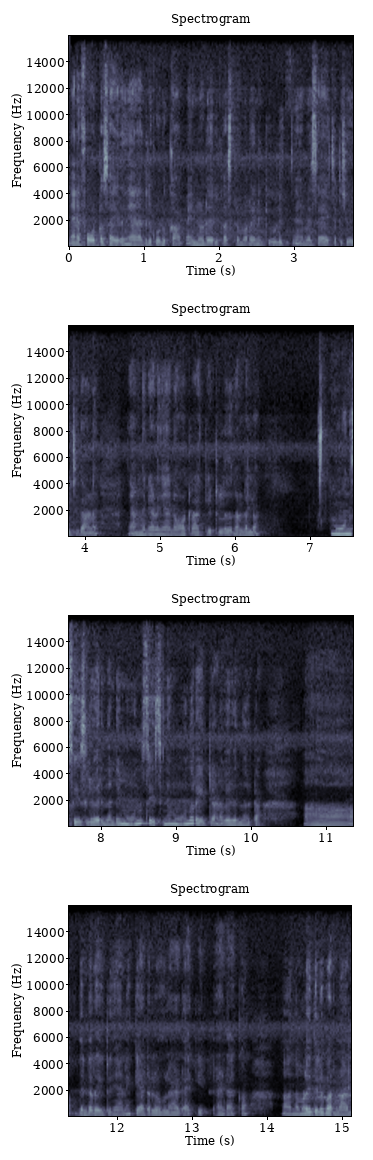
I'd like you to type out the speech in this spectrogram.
ഞാൻ ഫോട്ടോ സഹിതം ഞാനതിൽ കൊടുക്കാം. എന്നോട് ഒരു കസ്റ്റമർ എനിക്ക് വിളിച്ച് മെസ്സേജ് അയച്ചിട്ട് ചോദിച്ചതാണ്. അങ്ങനെയാണ് ഞാൻ ഓർഡർ ആക്കിയിട്ടുള്ളത് കണ്ടല്ലോ. മൂന്ന് സൈസിൽ വരുന്നുണ്ട്. മൂന്ന് സൈസിന് മൂന്ന് റേറ്റാണ് വരുന്നത് കേട്ടോ. ഇതിന്റെ റേറ്റ് ഞാൻ കാറ്റലോഗിൽ ആഡ് ആക്കി ആഡ് ആക്കാം. നമ്മൾ ഇതിൽ പറഞ്ഞാൽ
